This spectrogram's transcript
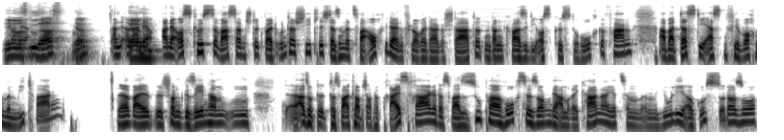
Nehmen wir, was du sagst. Ja? An, an, ähm, der, an, der, Ostküste war es dann ein Stück weit unterschiedlich. Da sind wir zwar auch wieder in Florida gestartet und dann quasi die Ostküste hochgefahren, aber das die ersten vier Wochen mit dem Mietwagen, ne, weil wir schon gesehen haben, hm, äh, also das war, glaube ich, auch eine Preisfrage. Das war super Hochsaison der Amerikaner, jetzt im, im Juli, August oder so.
